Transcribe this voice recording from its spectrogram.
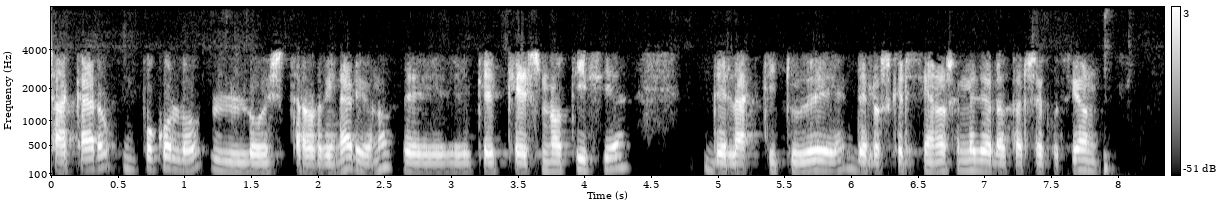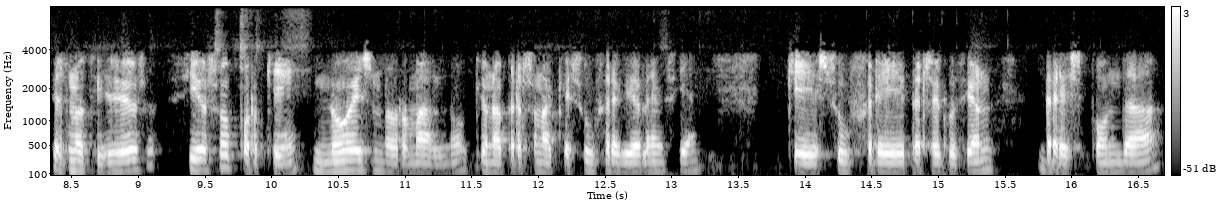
sacar un poco lo, lo extraordinario, ¿no? De, que, es noticia de la actitud de, de, los cristianos en medio de la persecución. Es noticioso porque no es normal, ¿no? Que una persona que sufre violencia, que sufre persecución, responda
